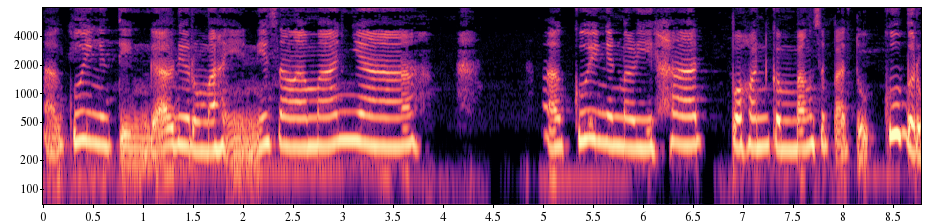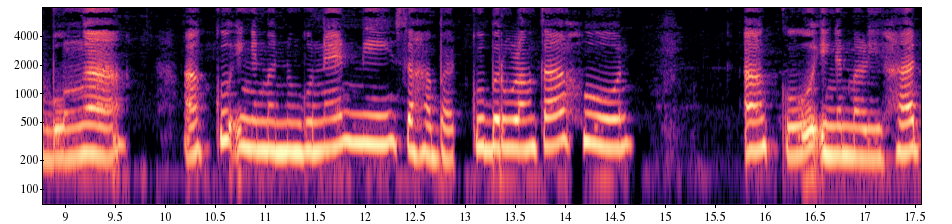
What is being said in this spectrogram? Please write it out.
Aku ingin tinggal di rumah ini selamanya. Aku ingin melihat pohon kembang sepatuku berbunga. Aku ingin menunggu Neni, sahabatku berulang tahun. Aku ingin melihat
